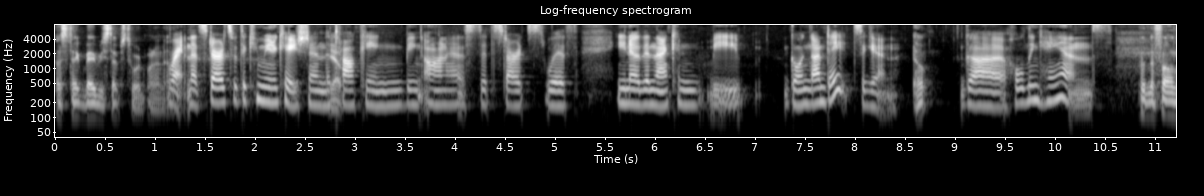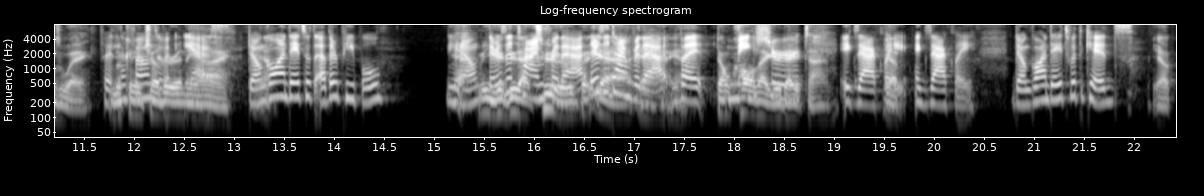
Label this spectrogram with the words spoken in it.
let's take baby steps toward one another. Right, and that starts with the communication, the Yep. talking, being honest. It starts with, you know, then that can be going on dates again, Yep. Uh, holding hands, Putting the phones away. putting looking each other away. in the yes. eye. Don't Yeah. go on dates with other people. You Yeah, know, I mean, there's can a time too, for that. There's a time for that. But Don't make call that sure, your date time. Exactly, Yep. exactly. Don't go on dates with the kids. Yep.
